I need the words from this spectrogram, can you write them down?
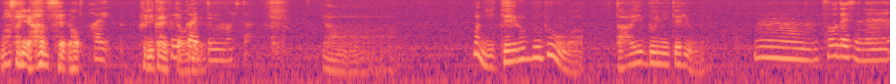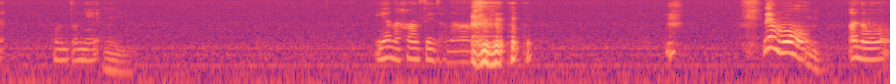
まさに反省をはい。振り返っ振り返ったわけです。てみました。いやーまあ似てる部分はだいぶ似てるよね。うーん。そうですね。本当に。うん嫌な反省だな。でも、うん。あの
